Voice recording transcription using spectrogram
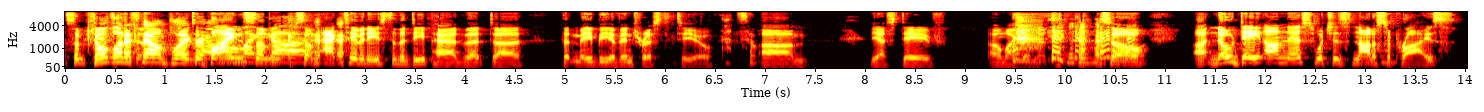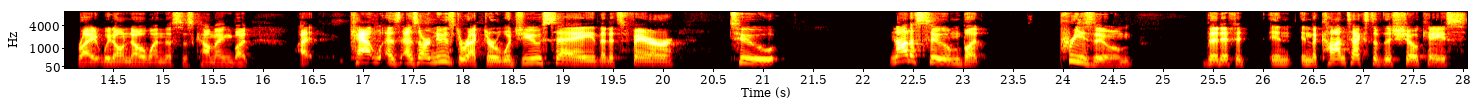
some Don't let us chances down, to, playground. to bind Oh some God. some activities to the D-pad that uh, that may be of interest to you. That's so Um, yes, Dave. Oh my goodness. so Uh, no date on this, which is not a surprise, right? We don't know when this is coming, but I, Kat, as, as our news director, would you say that it's fair to not assume, but presume that if it, in, in the context of this showcase,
